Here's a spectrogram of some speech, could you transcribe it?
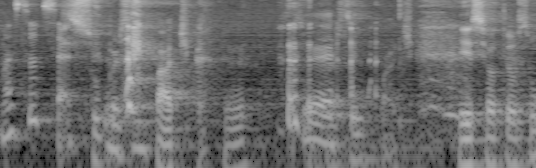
Mas tudo certo. Super simpática. né? Super simpática. Esse é o teu som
